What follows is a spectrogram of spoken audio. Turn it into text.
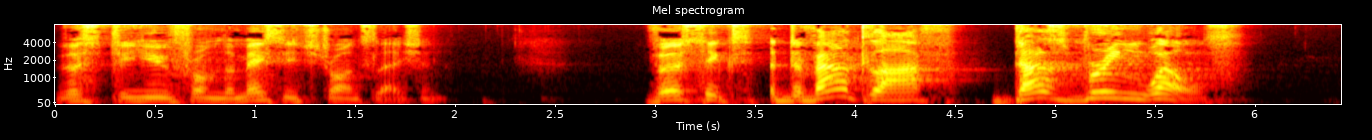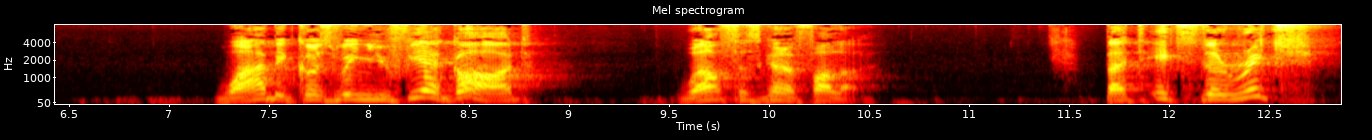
this to you from the Message Translation. Verse 6 A devout life does bring wealth. Why? Because when you fear God, wealth is going to follow. But it's the rich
